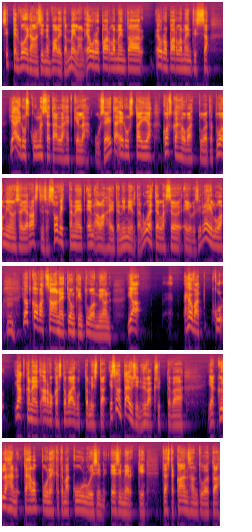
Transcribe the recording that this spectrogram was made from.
sitten voidaan sinne valita. Meillä on europarlamentaar, europarlamentissa ja eduskunnassa tällä hetkellä useita edustajia, koska he ovat tuota tuomionsa ja rastinsa sovittaneet, en ala heitä nimiltä luetella, se ei olisi reilua, mm. jotka ovat saaneet jonkin tuomion ja he ovat jatkaneet arvokasta vaikuttamista ja se on täysin hyväksyttävää. Ja kyllähän tähän loppuun ehkä tämä kuuluisin esimerkki tästä kansan tuota,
